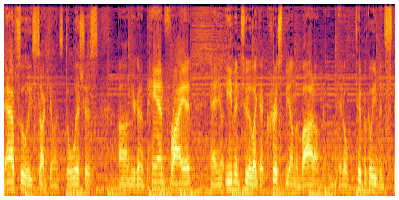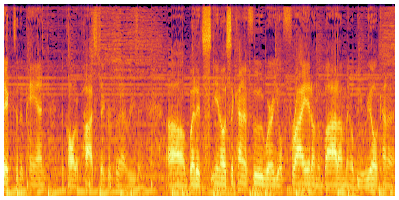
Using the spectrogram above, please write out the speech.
absolutely succulent. Delicious. Um, you're going to pan fry it, and you'll even to like a crispy on the bottom. And it'll typically even stick to the pan. They call it a pot sticker for that reason. Uh, but it's you know it's the kind of food where you'll fry it on the bottom. And it'll be real kind of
